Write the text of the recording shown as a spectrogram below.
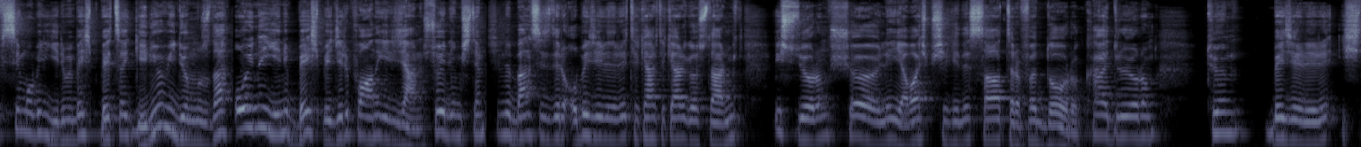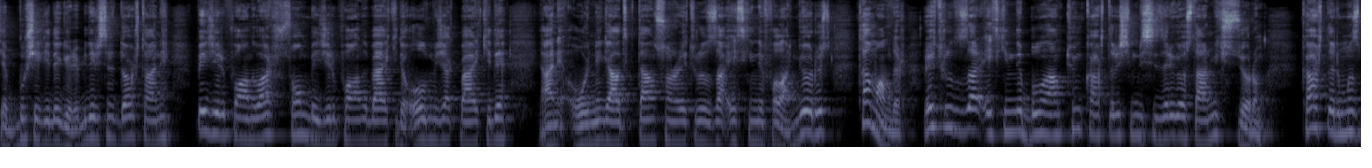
FC Mobile 25 beta geliyor videomuzda oyuna yeni 5 beceri puanı geleceğini söylemiştim. Şimdi ben sizlere o becerileri teker teker göstermek istiyorum. Şöyle yavaş bir şekilde sağ tarafa doğru kaydırıyorum. Tüm becerileri işte bu şekilde görebilirsiniz. 4 tane beceri puanı var. Son beceri puanı belki de olmayacak. Belki de yani oyuna geldikten sonra Retro Yıldızlar etkinliği falan görürüz. Tamamdır. Retro Yıldızlar etkinliğinde bulunan tüm kartları şimdi sizlere göstermek istiyorum. Kartlarımız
